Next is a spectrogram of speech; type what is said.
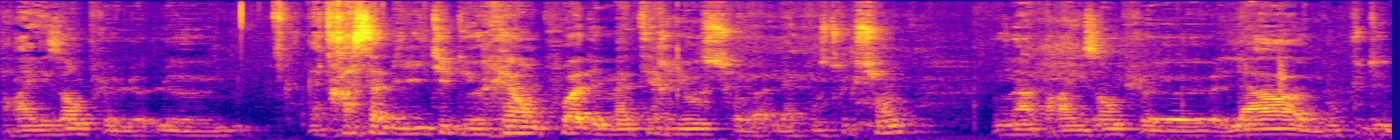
par exemple la traçabilité du réemploi des matériaux sur la, construction. On a par exemple euh, là beaucoup de,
